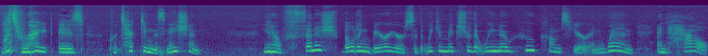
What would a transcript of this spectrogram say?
What's right is protecting this nation. You know, finish building barriers so that we can make sure that we know who comes here and when and how.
